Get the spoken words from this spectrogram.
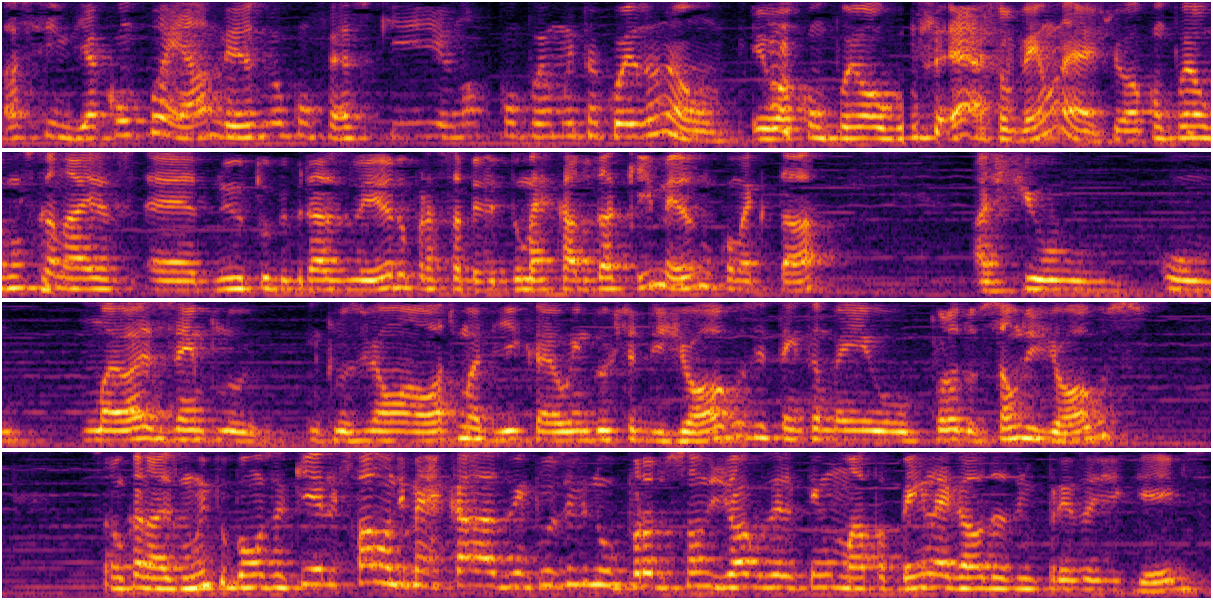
assim, de acompanhar mesmo, eu confesso que eu não acompanho muita coisa, não. Eu acompanho alguns. É, sou bem honesto. Eu acompanho alguns canais é, no YouTube brasileiro para saber do mercado daqui mesmo, como é que tá. Acho que o, o maior exemplo, inclusive é uma ótima dica, é o Indústria de Jogos e tem também o Produção de Jogos. São canais muito bons aqui. Eles falam de mercado, inclusive no Produção de Jogos ele tem um mapa bem legal das empresas de games.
